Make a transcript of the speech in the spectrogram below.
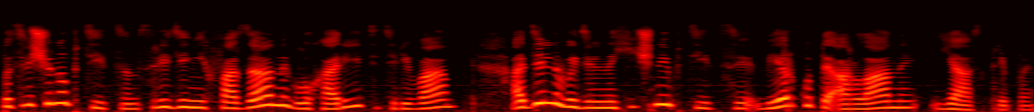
посвящено птицам, среди них фазаны, глухари, тетерева. Отдельно выделены хищные птицы – беркуты, орланы, ястребы.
